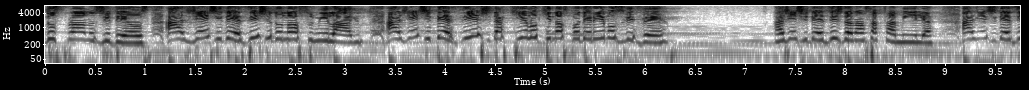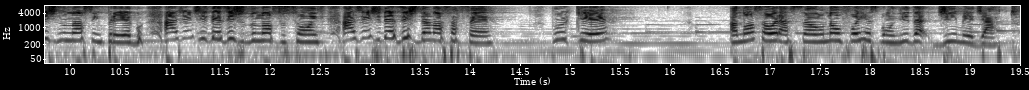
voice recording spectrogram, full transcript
dos planos de Deus. A gente desiste do nosso milagre. A gente desiste daquilo que nós poderíamos viver. A gente desiste da nossa família, a gente desiste do nosso emprego, a gente desiste dos nossos sonhos, a gente desiste da nossa fé. Porque a nossa oração não foi respondida de imediato.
